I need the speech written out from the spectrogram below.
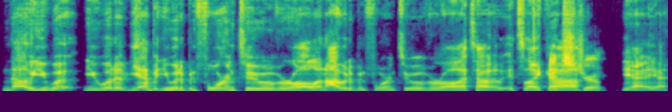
No, you would you would have yeah, but you would have been four and two overall, and I would have been four and two overall. That's how it's like. That's uh, true. Yeah, yeah.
